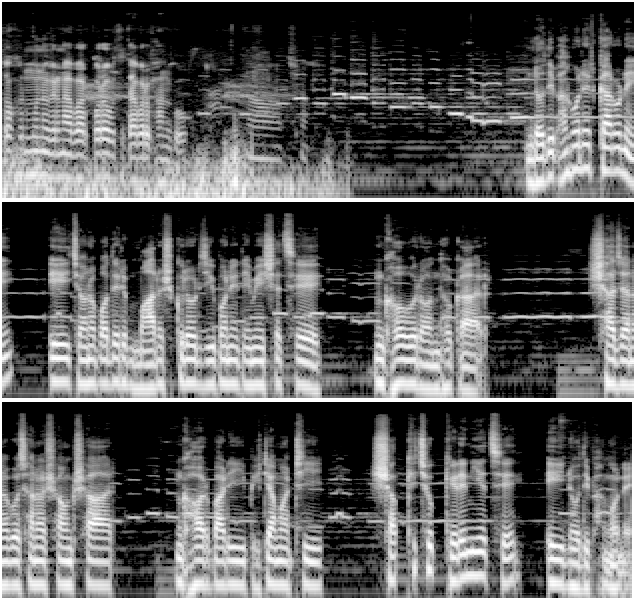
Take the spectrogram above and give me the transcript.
তখন মনে করেন আবার পরবর্তীতে আবার ভাঙবো। আচ্ছা নদী ভাঙনের কারণে এই জনপদের মানুষগুলোর জীবনে নেমে এসেছে ঘোর অন্ধকার। সাজানো গোছানো সংসার, ঘরবাড়ি ভিটামাটি সব কিছু কেড়ে নিয়েছে এই নদী ভাঙনে।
